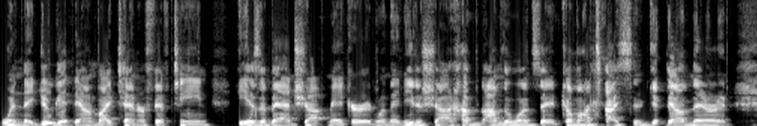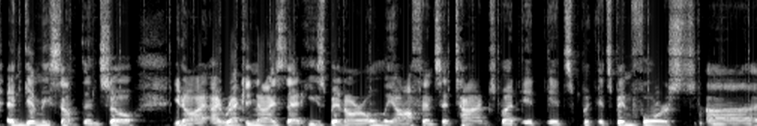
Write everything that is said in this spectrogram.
when they do get down by 10 or 15, he is a bad shot maker. And when they need a shot, I'm, I'm the one saying, come on, Tyson, get down there and, and give me something. So, you know, I, I recognize that he's been our only offense at times, but it, it's, it's been forced, uh,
